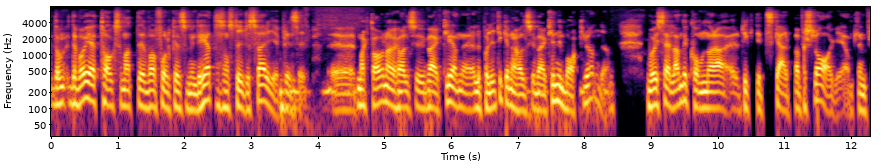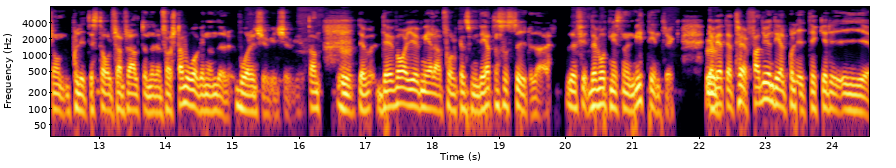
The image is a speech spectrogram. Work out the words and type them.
de, det var ju ett tag som att det var Folkhälsomyndigheten som styrde Sverige i princip. Eh, makthavarna hölls ju verkligen, eller politikerna hölls ju verkligen i bakgrunden. Det var ju sällan det kom några riktigt skarpa förslag egentligen från politiskt håll, framförallt under den första vågen under våren 2020. Utan mm. det, det, var ju mera Folkhälsomyndigheten som styrde där. Det, det var åtminstone mitt intryck. Mm. Jag vet, jag träffade ju en del politiker i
